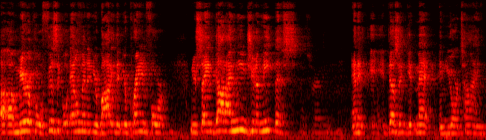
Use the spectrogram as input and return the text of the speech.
a, a miracle, physical ailment in your body that you're praying for. And you're saying, God, I need you to meet this. And it, it, it doesn't get met in your time.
